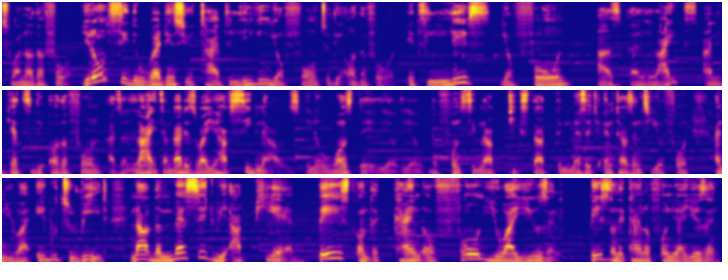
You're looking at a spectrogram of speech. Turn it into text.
to another phone, you don't see the wordings you typed leaving your phone to the other phone. It leaves your phone as a light and gets to the other phone as a light and that is why you have signals you know once the your, your, the phone signal picks that the message enters into your phone and you are able to read now the message will appear based on the kind of phone you are using based on the kind of phone you are using.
